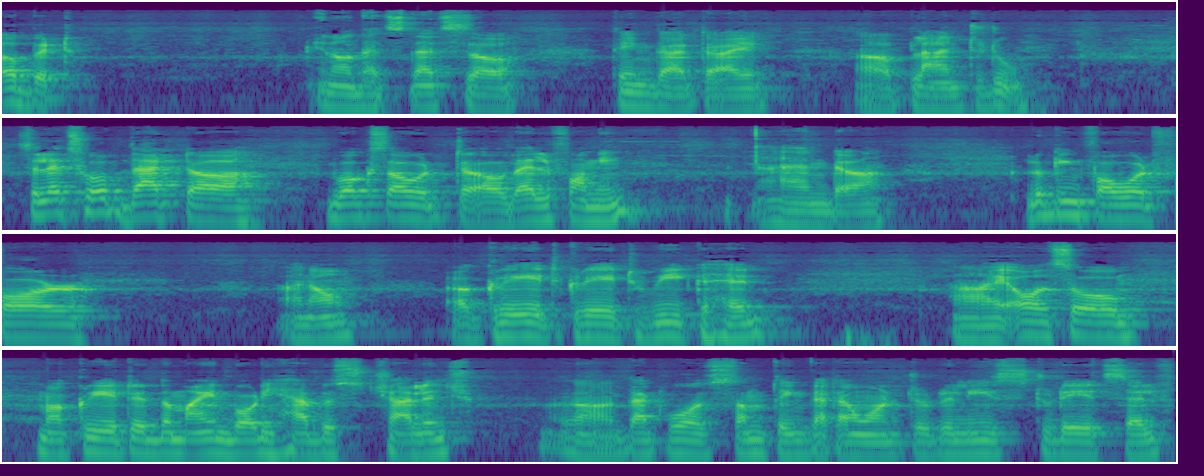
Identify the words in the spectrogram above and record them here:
a bit. You know, that's that's the thing that I uh, plan to do. So let's hope that uh, works out uh, well for me, and uh, looking forward for you know a great great week ahead I also uh, created the Mind Body Habits Challenge. Uh, that was something that I wanted to release today itself.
